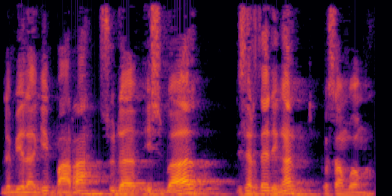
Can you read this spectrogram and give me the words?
Lebih lagi parah sudah isbal disertai dengan kesombongan.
